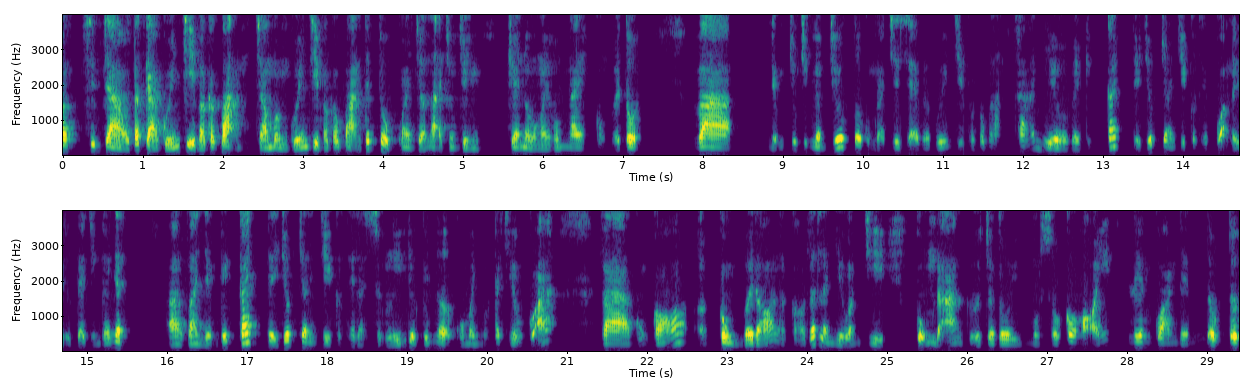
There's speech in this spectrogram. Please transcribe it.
Vâng, xin chào tất cả quý anh chị và các bạn. Chào mừng quý anh chị và các bạn tiếp tục quay trở lại chương trình channel ngày hôm nay cùng với tôi. Và những chương trình lần trước tôi cũng đã chia sẻ với quý anh chị và các bạn khá nhiều về cái cách để giúp cho anh chị có thể quản lý được tài chính cá nhân à, và những cái cách để giúp cho anh chị có thể là xử lý được cái nợ của mình một cách hiệu quả và cũng có ờ, cùng với đó là có rất là nhiều anh chị cũng đã gửi cho tôi một số câu hỏi liên quan đến đầu tư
